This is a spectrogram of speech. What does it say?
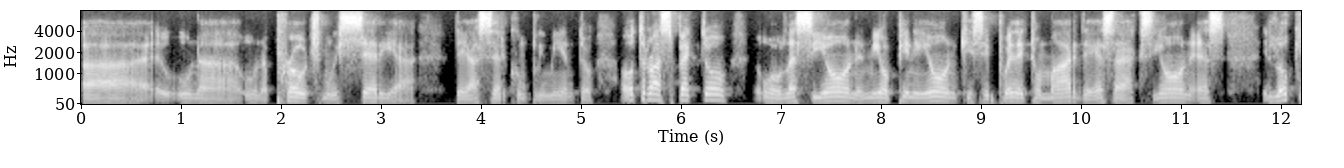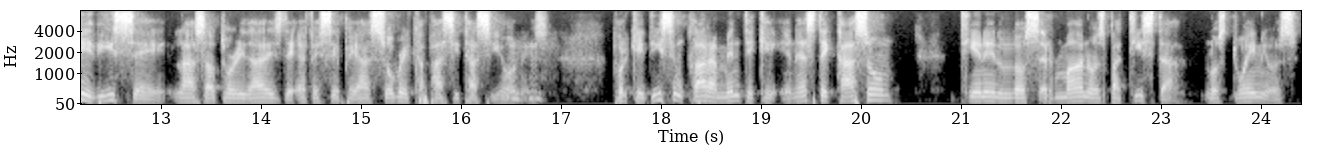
uh, una, un approach muy seria de hacer cumplimiento. Otro aspecto o lesión, en mi opinión, que se puede tomar de esa acción es lo que dice las autoridades de FCPA sobre capacitaciones, porque dicen claramente que en este caso tienen los hermanos Batista, los dueños,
